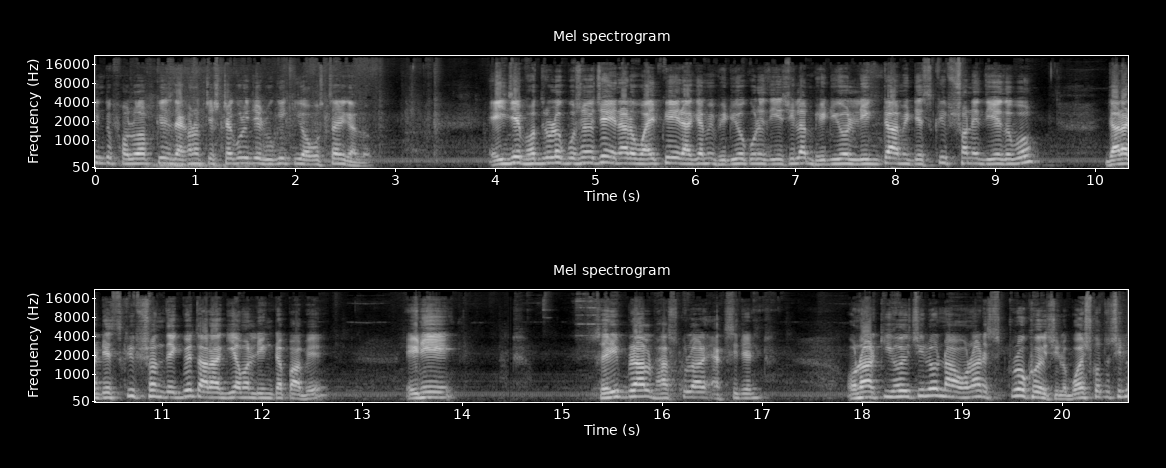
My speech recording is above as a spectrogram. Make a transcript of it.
কিন্তু ফলো আপ কেস দেখানোর চেষ্টা করি যে রুগী কী অবস্থায় গেল। এই যে ভদ্রলোক বসে আছে, এনার ওয়াইফকে এর আগে আমি ভিডিও করে দিয়েছিলাম। ভিডিওর লিঙ্কটা আমি ডেসক্রিপশনে দিয়ে দেবো। যারা ডেসক্রিপশন দেখবে, তারা গিয়ে আমার লিঙ্কটা পাবে। ইনি সেরিব্রাল ভাস্কুলার অ্যাক্সিডেন্ট ওনার কি হয়েছিল না, ওনার স্ট্রোক হয়েছিল? বয়স কত ছিল?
